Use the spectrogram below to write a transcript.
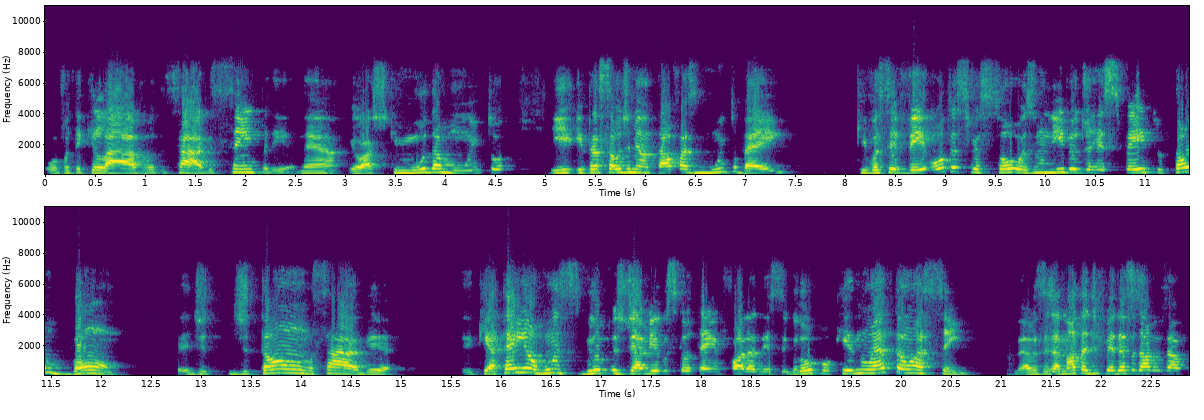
ou vou ter que ir lá, vou, sabe? Sempre, né? Eu acho que muda muito e, e para a saúde mental faz muito bem que você vê outras pessoas num nível de respeito tão bom, de, de tão, sabe, que até em alguns grupos de amigos que eu tenho fora desse grupo, que não é tão assim. Você já nota a diferença, já, já,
